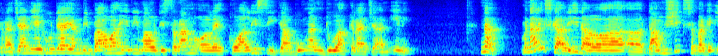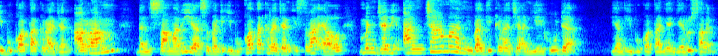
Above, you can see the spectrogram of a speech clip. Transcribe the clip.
kerajaan Yehuda yang di bawah ini mau diserang oleh koalisi gabungan dua kerajaan ini. Nah, menarik sekali bahwa uh, Damsyik sebagai ibu kota kerajaan Aram dan Samaria sebagai ibu kota kerajaan Israel menjadi ancaman bagi kerajaan Yehuda yang ibu kotanya Yerusalem.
